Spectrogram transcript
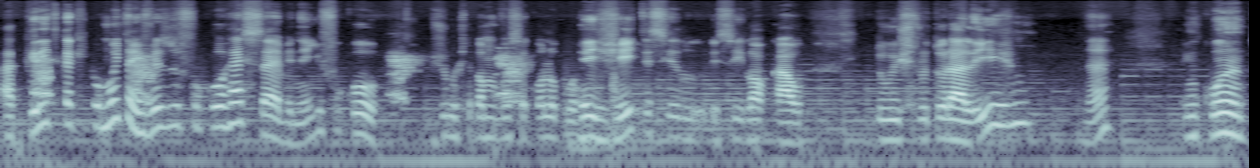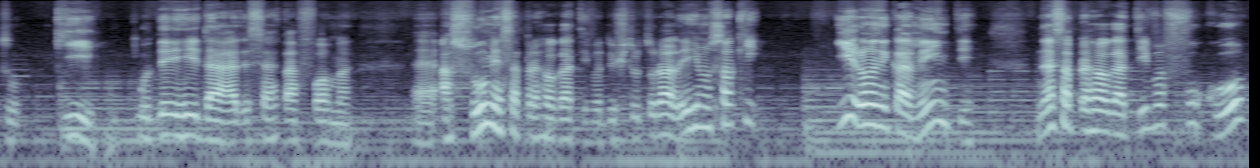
A crítica que muitas vezes o Foucault recebe, né? E o Foucault, justo como você colocou, rejeita esse, esse local do estruturalismo, né? Enquanto que o Derrida, de certa forma, é, assume essa prerrogativa do estruturalismo, só que, ironicamente, nessa prerrogativa, Foucault,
